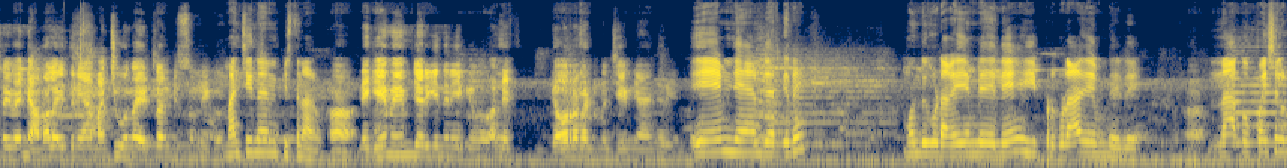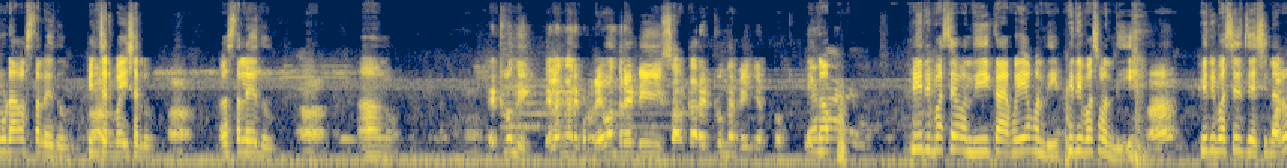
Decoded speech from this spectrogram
సో ఇవన్నీ అమలు అవుతున్నాయా? మంచిగా ఉందా? ఎట్లా అనిపిస్తుంది నీకు? మంచిగా అనిపిస్తున్నారు. ఆ, నీకు ఏం ఏం జరిగింది నీకు? అంటే గవర్నమెంట్ నుంచి ఏం న్యాయం జరిగింది? ఏం చేయం జరిగింది? ముందు కూడా ఏం లేదులే ఇప్పుడు కూడా ఏం లేదు. నాకు పైసలు కూడా వస్తలేదు పింఛన్ పైసలు. ఆ, వస్తలేదు. అవును. ఎట్లుంది? తెలంగాణ ఇప్పుడు రేవంత్ రెడ్డి సర్కార్ ఎట్లుందంటే ఏం చెప్తావు? ఇక ఫిరి బస్సే ఉంది ఇక ఏముంది? ఫిరి బస్ ఉంది? ఫిరి బస్సే చేసినారు.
